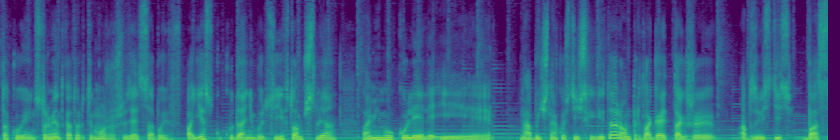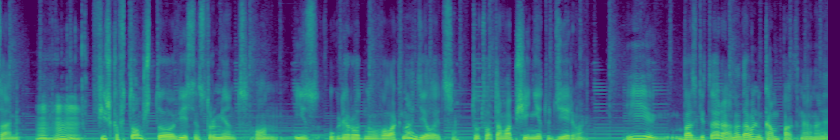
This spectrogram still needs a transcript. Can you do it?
Такой инструмент, который ты можешь взять с собой в поездку куда-нибудь. И в том числе, помимо укулеле и обычной акустической гитары, он предлагает также обзавестись басами. Угу. Фишка в том, что весь инструмент, он из углеродного волокна делается. Тут вот там вообще нету дерева. И бас-гитара, она довольно компактная. Она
